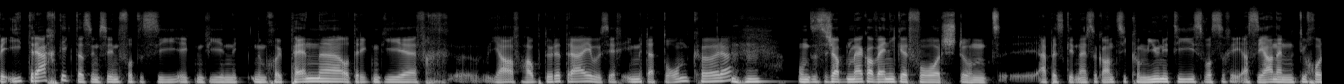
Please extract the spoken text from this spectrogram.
beeinträchtigt, also im Sinne von, dass sie irgendwie nicht, nicht mehr pennen können oder irgendwie einfach äh, ja, halb durchdrehen, weil sie immer den Ton hören. Mhm. Und es ist aber mega wenig erforscht. Und äh, eben, es gibt dann so ganze Communities, die sich, also ja, haben natürlich auch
